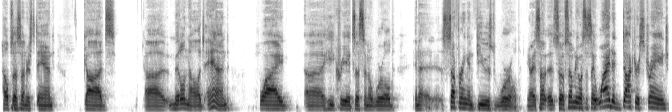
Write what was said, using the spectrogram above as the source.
helps us understand God's uh, middle knowledge and why uh, He creates us in a world in a suffering infused world. You know, so, so if somebody wants to say, why did Doctor Strange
